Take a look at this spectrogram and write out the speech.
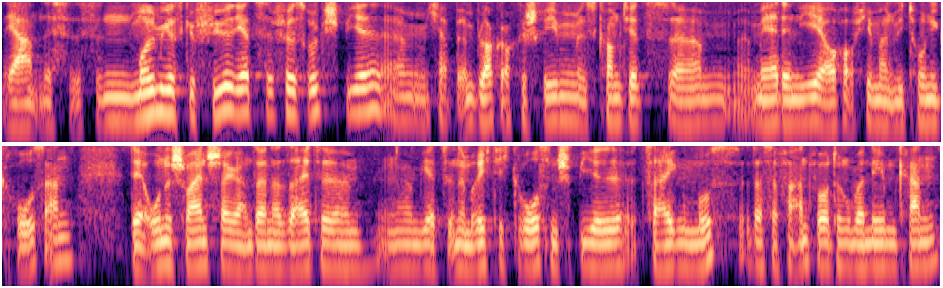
ja, es ist ein mulmiges Gefühl jetzt fürs Rückspiel. Ähm, ich habe im Blog auch geschrieben, es kommt jetzt ähm, mehr denn je auch auf jemanden wie Toni Groß an, der ohne Schweinsteiger an seiner Seite ähm, jetzt in einem richtig großen Spiel zeigen muss, dass er Verantwortung übernehmen kann,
